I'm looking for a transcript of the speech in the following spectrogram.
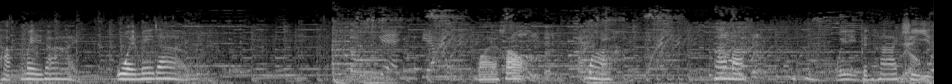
ทักไม่ได้ อวยไม่ได้วายเข้า มาห้ามาอื้อหือเว้ยเป็นห้าขีด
